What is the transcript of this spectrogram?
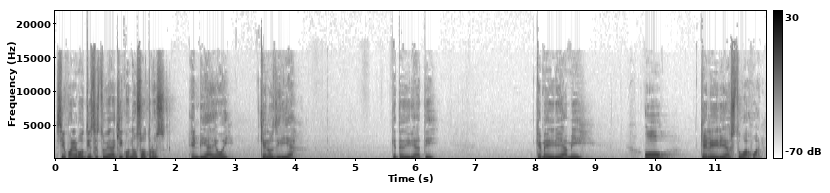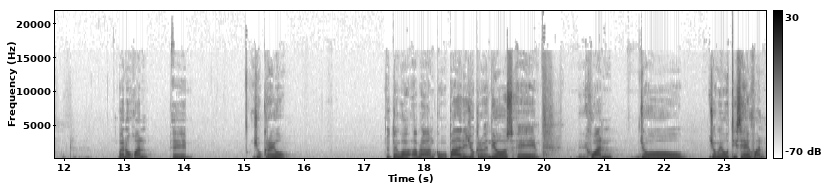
si Juan el Bautista estuviera aquí con nosotros el día de hoy? ¿Qué nos diría? ¿Qué te diría a ti? ¿Qué me diría a mí? ¿O qué le dirías tú a Juan? Bueno, Juan, eh, yo creo, yo tengo a Abraham como padre, yo creo en Dios. Eh, Juan, yo, yo me bauticé, Juan.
